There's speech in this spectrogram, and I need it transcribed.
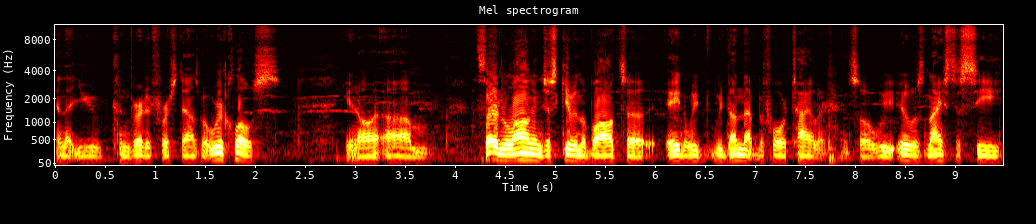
and that you converted first downs. But we're close. You know, um, third and long and just giving the ball to Aidan. We we've done that before Tyler, and so we it was nice to see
